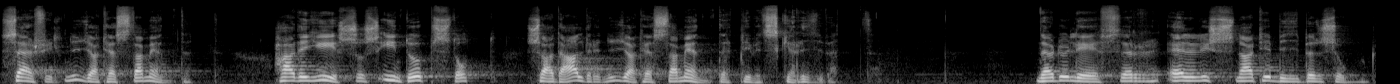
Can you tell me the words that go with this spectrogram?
särskilt Nya testamentet. Hade Jesus inte uppstått så hade aldrig Nya testamentet blivit skrivet. När du läser eller lyssnar till Bibelns ord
